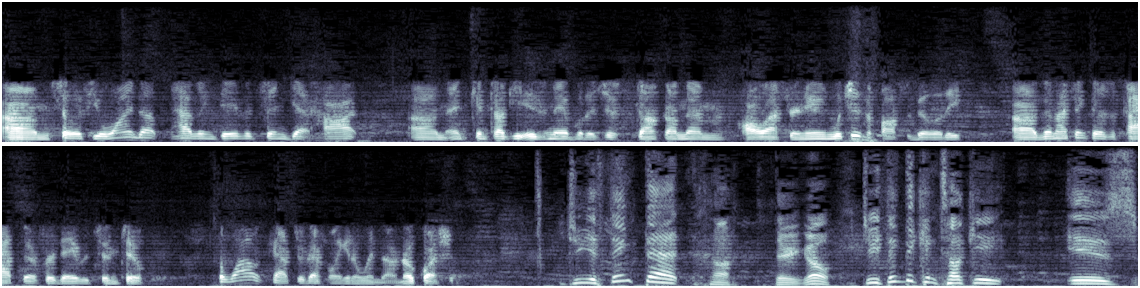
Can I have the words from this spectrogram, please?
Um, so if you wind up having Davidson get hot, um, and Kentucky isn't able to just dunk on them all afternoon, which is a possibility, uh, then I think there's a path there for Davidson too. The Wildcats are definitely going to win though, no question. Do you think that? Huh, there you go. Do you think that Kentucky is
